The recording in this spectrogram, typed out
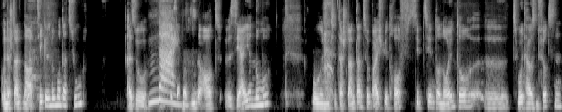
Und da stand eine Artikelnummer dazu. Also Nein! mal, wie eine Art äh, Seriennummer. Und da stand dann zum Beispiel drauf, 17.09.2014,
